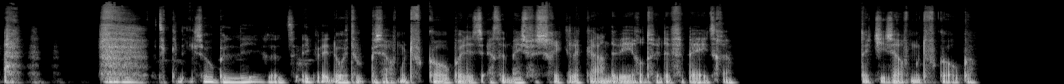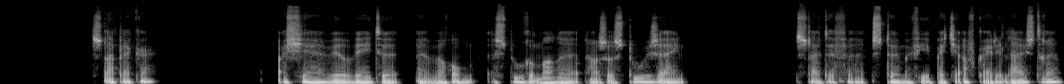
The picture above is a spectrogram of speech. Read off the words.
het klinkt zo belerend. Ik weet nooit hoe ik mezelf moet verkopen. Dit is echt het meest verschrikkelijke aan de wereld willen verbeteren. Dat je jezelf moet verkopen. Slaap lekker. Als je wil weten uh, waarom stoere mannen nou zo stoer zijn, sluit even steun me via petje af, kan je dit luisteren.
